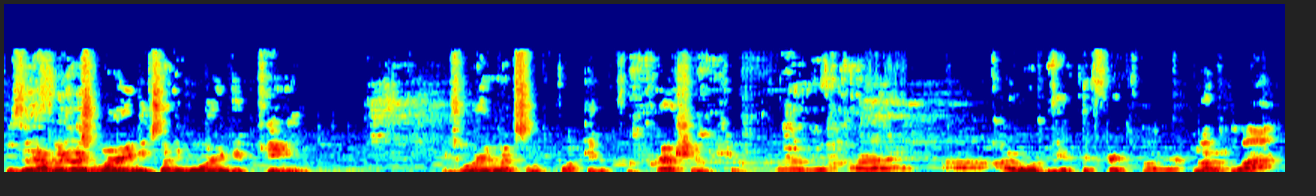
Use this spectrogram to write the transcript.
He's yeah, but he's like, wearing. He's not even wearing a gi. He's wearing like some fucking compression shit. whatever. Alright. Uh, I will be a different color. Yeah. I'm black,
